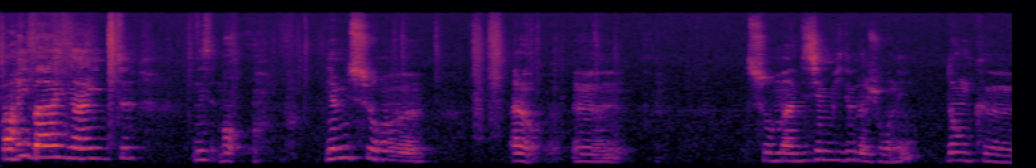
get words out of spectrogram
Paris by Night. Bon, bienvenue sur. Euh, alors, euh, sur ma dixième vidéo de la journée. Donc, euh,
